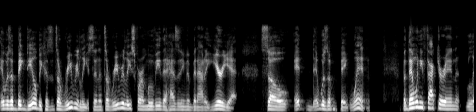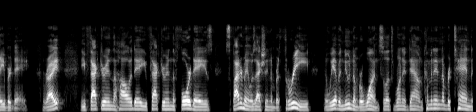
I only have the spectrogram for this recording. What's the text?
it was a big deal because it's a re release and it's a re release for a movie that hasn't even been out a year yet. So, it, it was a big win. But then when you factor in Labor Day, right? You factor in the holiday, you factor in the four days, Spider Man was actually number three and we have a new number one, so let's run it down. Coming in number 10,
